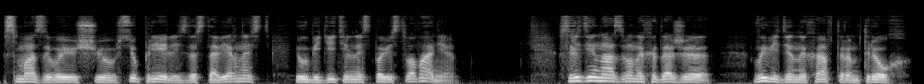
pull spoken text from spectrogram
смазывающую всю прелесть, достоверность и убедительность повествования. Среди названных и даже выведенных автором трех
